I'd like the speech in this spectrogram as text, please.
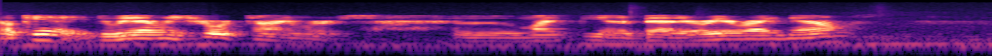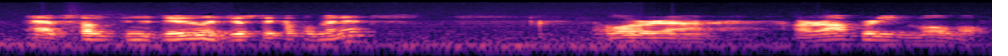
Okay, do we have any short timers who might be in a bad area right now? Have something to do in just a couple minutes? Or uh, are operating mobile?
